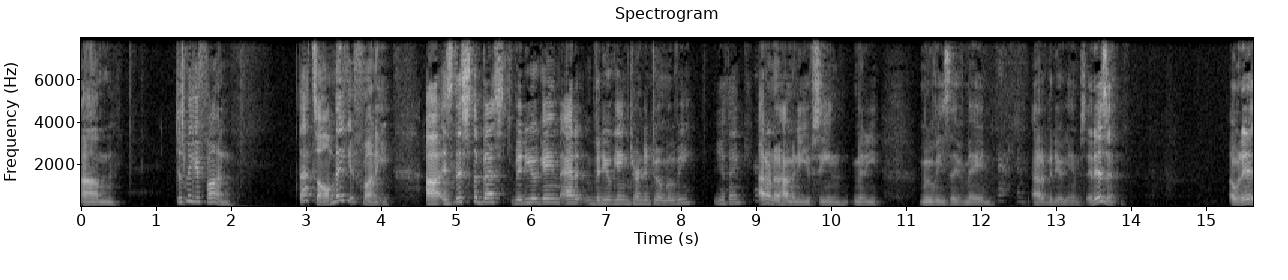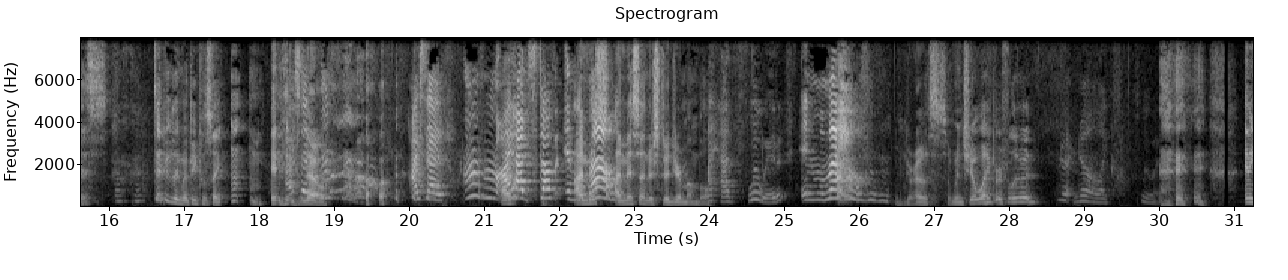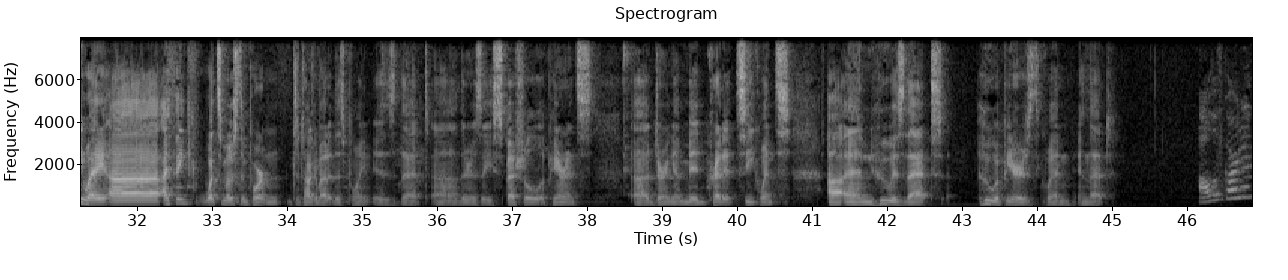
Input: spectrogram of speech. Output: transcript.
Um, just make it fun. That's all. Make it funny. Uh, is this the best video game at video game turned into a movie? You think? I don't know how many you've seen, many movies they've made out of video games. It isn't. Oh, it is. Typically, when people say Mm-mm, it means said, no. I said, mm-hmm, I had stuff in my I mis- mouth. I misunderstood your mumble. I had fluid in my mouth. Gross. Windshield wiper fluid. no, no, like fluid. Anyway, uh, I think what's most important to talk about at this point is that uh, there is a special appearance uh, during a mid-credit sequence, uh, and who is that? Who appears, Quinn, in that? Olive Garden?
